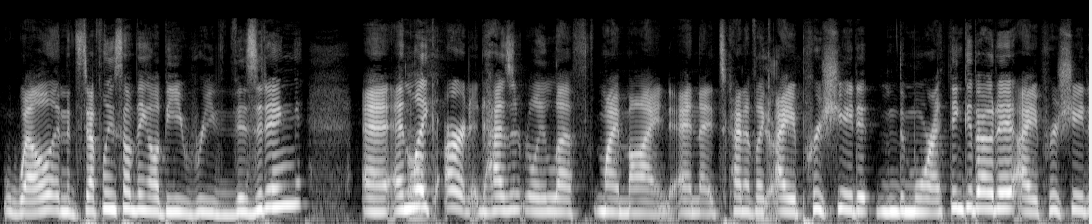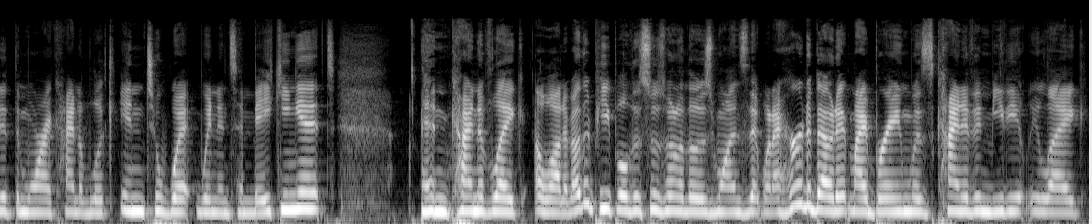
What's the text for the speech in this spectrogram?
well. And it's definitely something I'll be revisiting. And, and like art, it hasn't really left my mind. And it's kind of like Yeah. I appreciate it the more I think about it. I appreciate it the more I kind of look into what went into making it. And kind of like a lot of other people, this was one of those ones that when I heard about it, my brain was kind of immediately like,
